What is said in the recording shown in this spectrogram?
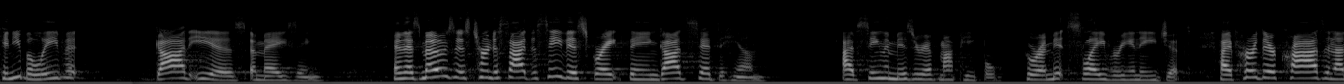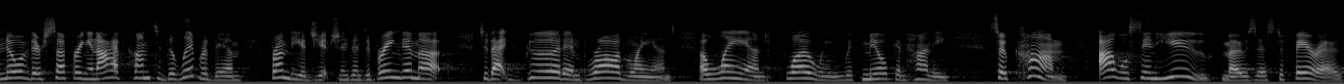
Can you believe it? God is amazing. And as Moses turned aside to see this great thing, God said to him, I've seen the misery of my people who are amidst slavery in Egypt. I have heard their cries, and I know of their suffering, and I have come to deliver them from the Egyptians and to bring them up to that good and broad land, a land flowing with milk and honey. So come, I will send you, Moses, to Pharaoh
